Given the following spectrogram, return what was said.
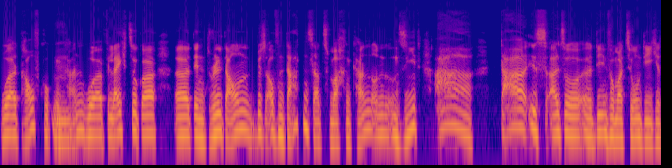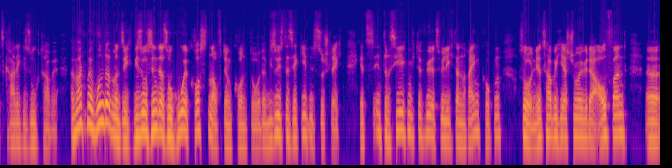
wo er drauf gucken mhm. kann, wo er vielleicht sogar äh, den Drill Down bis auf den Datensatz machen kann und, und sieht, ah, da ist also äh, die Information, die ich jetzt gerade gesucht habe. Weil manchmal wundert man sich, wieso sind da so hohe Kosten auf dem Konto oder wieso ist das Ergebnis so schlecht? Jetzt interessiere ich mich dafür, jetzt will ich dann reingucken. So, und jetzt habe ich erst schon mal wieder Aufwand. Äh,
